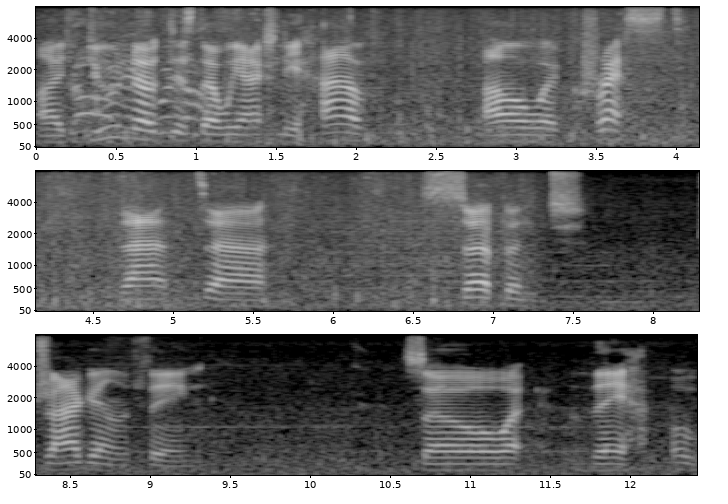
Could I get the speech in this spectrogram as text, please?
I do notice that we actually have our crest, that uh, serpent dragon thing. So they. Oh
